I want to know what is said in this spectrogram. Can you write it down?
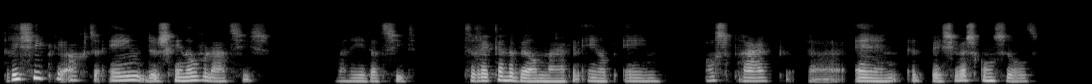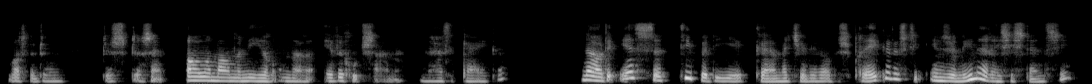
Drie cycli achter één, dus geen ovulaties. Wanneer je dat ziet, trek aan de bel maken, één op één afspraak uh, en het PCOS-consult, wat we doen. Dus er zijn allemaal manieren om daar even goed samen naar te kijken. Nou, de eerste type die ik uh, met jullie wil bespreken, dus die insulineresistentie.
